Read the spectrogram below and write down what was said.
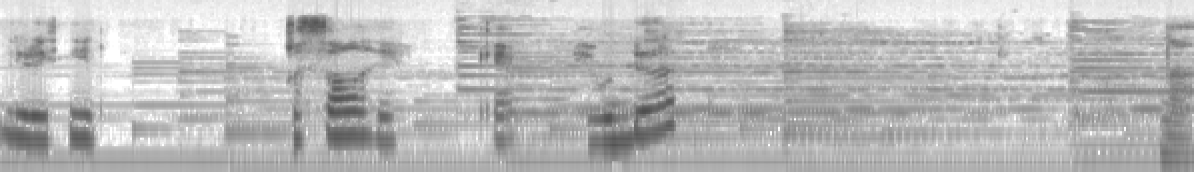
dari situ kesel sih kayak ya udah nah,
